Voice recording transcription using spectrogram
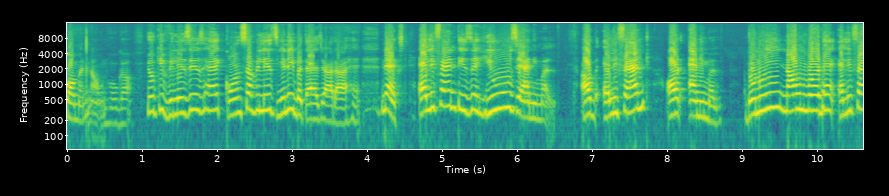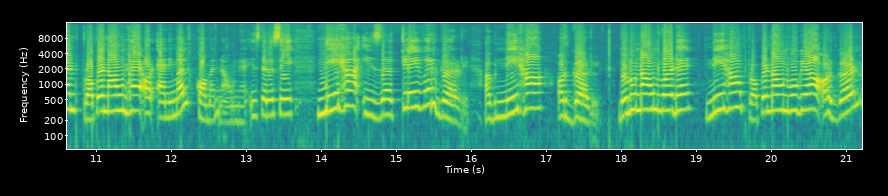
कॉमन नाउन होगा। क्योंकि विलेजेस है, कौन सा विलेज ये नहीं बताया जा रहा है। Next elephant is a huge animal अब एलिफेंट और एनिमल दोनों ही नाउन वर्ड है एलिफेंट प्रॉपर नाउन है और एनिमल कॉमन नाउन है। इस तरह से Neha is a clever girl अब नेहा और गर्ल दोनों नाउन वर्ड है। नेहा प्रॉपर नाउन हो गया और girl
